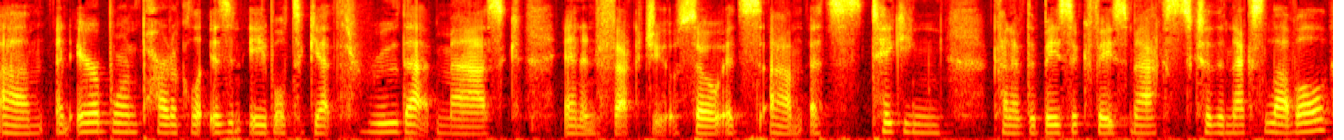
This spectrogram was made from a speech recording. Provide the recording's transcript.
um, an airborne particle isn't able to get through that mask and infect you. So, it's, um, it's taking kind of the basic face masks to the next level,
